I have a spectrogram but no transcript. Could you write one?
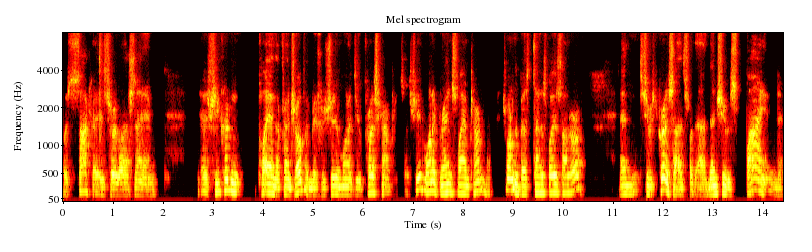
Osaka is her last name, uh, she couldn't play in the French Open because she didn't want to do press conferences. She had won a Grand Slam tournament. She's one of the best tennis players on earth. And she was criticized for that. And then she was fined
